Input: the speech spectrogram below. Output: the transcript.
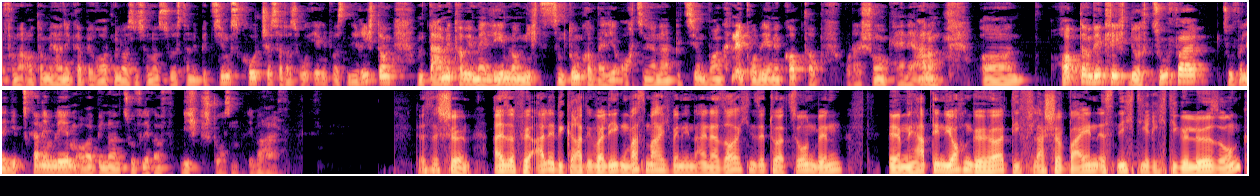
von einem Automechaniker beraten lassen, sondern suchst einen Beziehungscoaches oder so, irgendwas in die Richtung. Und damit habe ich mein Leben lang nichts zum tun gehabt, weil ich 18 Jahre in einer Beziehung war und keine Probleme gehabt habe. Oder schon, keine Ahnung. Und habe dann wirklich durch Zufall, Zufälle gibt's keine im Leben, aber bin dann zufällig auf dich gestoßen, lieber Ralf. Das ist schön. Also für alle, die gerade überlegen, was mache ich, wenn ich in einer solchen Situation bin, ähm, ihr habt den Jochen gehört, die Flasche Wein ist nicht die richtige Lösung.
